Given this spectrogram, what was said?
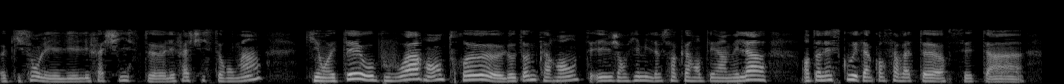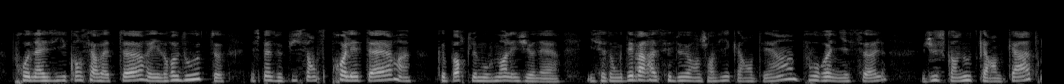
euh, qui sont les, les, les, fascistes, les fascistes roumains, qui ont été au pouvoir entre l'automne 40 et janvier 1941. Mais là, Antonescu est un conservateur, c'est un pro-nazi conservateur, et il redoute l'espèce de puissance prolétaire que porte le mouvement légionnaire. Il s'est donc débarrassé d'eux en janvier 41 pour régner seul jusqu'en août 44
